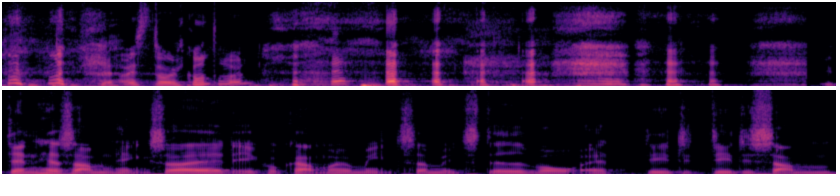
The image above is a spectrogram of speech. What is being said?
vi stålkontroll? I den her sammenhæng, så er et ekokammer jo ment som et sted, hvor at det, det, det er det samme,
